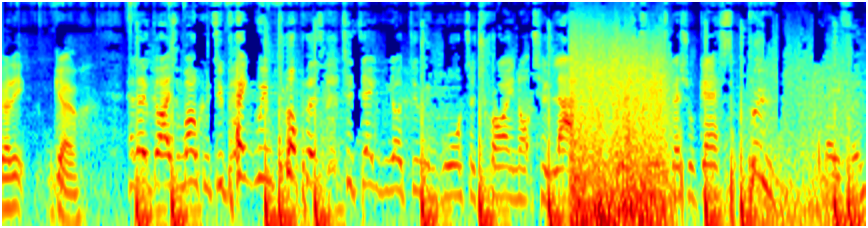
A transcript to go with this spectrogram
Ready? Go. Hello guys and welcome to Penguin Ploppers. Today we are doing water, try not to laugh. We have two special guests. Boom! Nathan.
